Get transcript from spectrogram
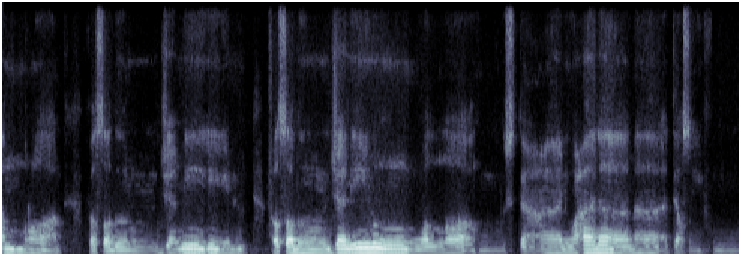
أمرا. فصبر جميل فصبر جميل والله المستعان على ما تصفون.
